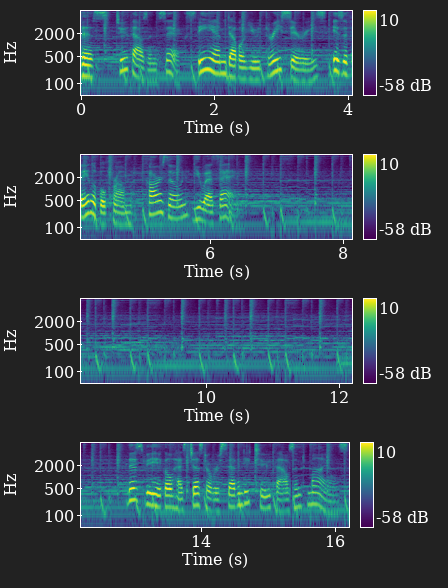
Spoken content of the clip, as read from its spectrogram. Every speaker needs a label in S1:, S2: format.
S1: This 2006 BMW 3 Series is available from CarZone USA. This vehicle has just over 72,000 miles.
